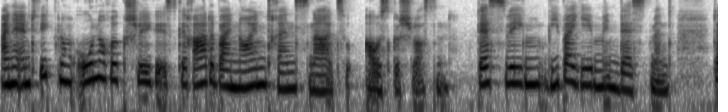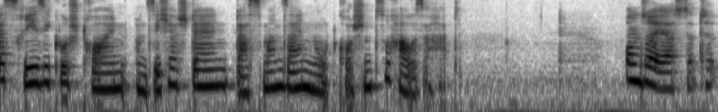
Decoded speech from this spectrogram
Eine Entwicklung ohne Rückschläge ist gerade bei neuen Trends nahezu ausgeschlossen. Deswegen, wie bei jedem Investment, das Risiko streuen und sicherstellen, dass man seinen Notgroschen zu Hause hat. Unser erster Tipp.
